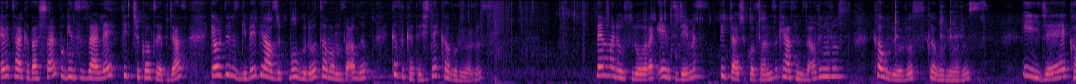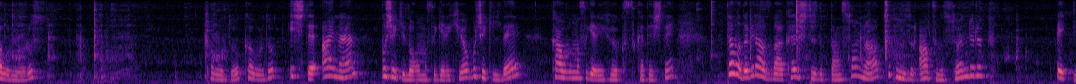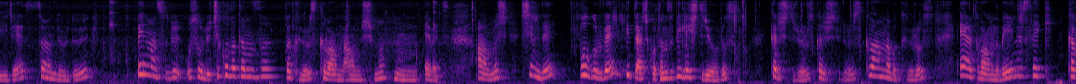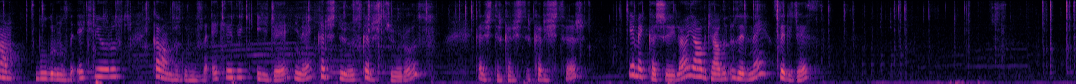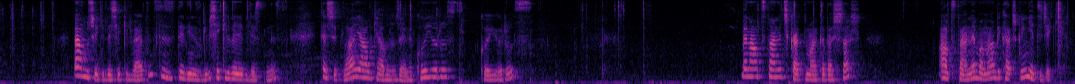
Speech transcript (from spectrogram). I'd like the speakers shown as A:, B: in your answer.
A: Evet arkadaşlar bugün sizlerle fit çikolata yapacağız. Gördüğünüz gibi birazcık bulguru tavamıza alıp kısık ateşte kavuruyoruz. Benmari usulü olarak eriteceğimiz bitter çikolatalarımızı kasemize alıyoruz. Kavuruyoruz, kavuruyoruz. İyice kavuruyoruz. Kavurduk, kavurduk. İşte aynen bu şekilde olması gerekiyor. Bu şekilde kavrulması gerekiyor kısık ateşte. Tavada biraz daha karıştırdıktan sonra tüpümüzün altını söndürüp bekleyeceğiz. Söndürdük. Benim usulü, usulü çikolatamızı bakıyoruz kıvamını almış mı? Hmm, evet almış. Şimdi bulgur ve bitter çikolatamızı birleştiriyoruz. Karıştırıyoruz, karıştırıyoruz. Kıvamına bakıyoruz. Eğer kıvamını beğenirsek kalan bulgurumuzu da ekliyoruz. Kalan bulgurumuzu da ekledik. İyice yine karıştırıyoruz, karıştırıyoruz. Karıştır, karıştır, karıştır. Yemek kaşığıyla yağlı kağıdın üzerine sereceğiz. Ben bu şekilde şekil verdim. Siz istediğiniz gibi şekil verebilirsiniz. Kaşıkla yağlı kağıdın üzerine koyuyoruz. Koyuyoruz. Ben 6 tane çıkarttım arkadaşlar. 6 tane bana birkaç gün yetecek.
